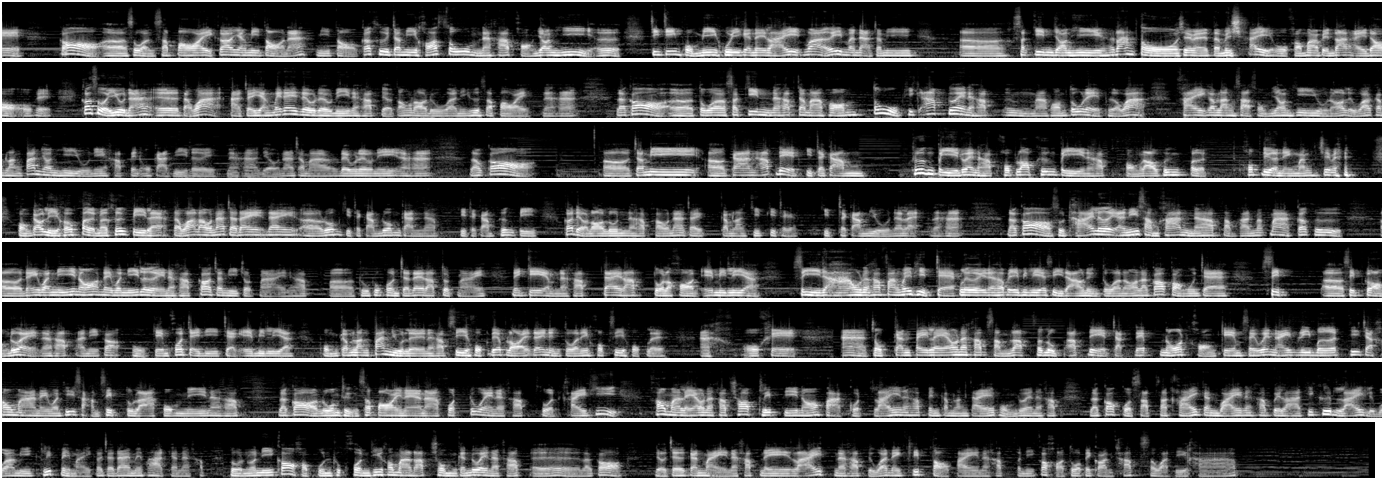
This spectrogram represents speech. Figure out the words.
ก็เอ่อส่วนสปอยก็ยังมีต่อนะ มีต่อก็คือจะมีคอสตูมนะครับของยอนฮีเออจริง ๆ ผมมีคุยกันในไลฟ์ว่าเอ้ยมันอาจจะมี สกินยอนฮีร่างโตใช่ไหมแต่ไม่ใช่โอ้เขามาเป็นร่างไอดอลโอเคก็สวยอยู่นะเออแต่ว่าอาจจะยังไม่ได้เร็วๆนี้นะครับ เดี๋ยวต้องรอดูอันนี้คือสปอยนะฮะแล้วก็เอ่อตัวสกินนะครับจะมาพร้อมตู้พิกอัพด้วยนะครับอืมมาพร้อมตู้เรทเผื่อว่าใครกำลังสะสมยอนฮีอยู่เนาะหรือว่ากำลังปั้นยอนฮีอยู่นี่ครับเป็นโอกาสดีเลยนะฮะเดี๋ยวน่าจะมาเร็วๆนี้นะฮะแล้วก็จะมีการอัปเดตกิจกรรม ครึ่งปีด้วยนะครับ ครบรอบครึ่งปีนะครับ ของเราเพิ่งเปิดครบเดือนเองมั้งใช่ไหมของเกาหลีเขาเปิดมาครึ่งปีแล้ว แต่ว่าเราน่าจะได้ได้ร่วมกิจกรรมร่วมกันนะครับกิจกรรมครึ่งปี ก็เดี๋ยวรอรุ้นนะครับเขาน่าจะกำลังคิดกิจ กิจกรรมอยู่นั่นแหละนะฮะแล้วก็สุดท้ายเลยอันนี้สำคัญนะครับสำคัญมากๆก็คือในวันนี้เนาะในวันนี้เลยนะครับ ก็จะมีจดหมายนะครับทุกๆคนจะได้รับจดหมายในเกมนะครับ ได้รับตัวละครเอมิเลีย4ดาวนะครับ ฟังไม่ผิดแจกเลยนะครับเอมิเลีย4ดาว 1 ตัวเนาะแล้วก็กล่องกุญแจ 10เอ่อสิกล่องด้วยนะครับ อันนี้ก็โอ้โหเกมโคตรใจดีแจกเอมิเลีย ผมกำลังปั้นอยู่เลยนะครับ C6 เรียบร้อยได้ 1 ตัวนี่ครบ C6 เลย อะโอเค อ่าจบกันไปแล้วนะครับสำหรับสรุปอัปเดตจากเดฟโน้ตของเกม Seven Night Rebirth ที่จะเข้ามาในวันที่ 30 ตุลาคมนี้นะครับ แล้วก็รวมถึงสปอยในอนาคตด้วยนะครับ ส่วนใครที่ เข้ามาแล้วนะครับ ชอบคลิปนี้เนาะฝากกดไลค์นะครับ เป็นกำลังใจให้ผมด้วยนะครับ แล้วก็กด Subscribe กันไว้นะครับ เวลาที่ขึ้นไลค์หรือว่ามีคลิปใหม่ๆ ก็จะได้ไม่พลาดกันนะครับ ส่วนวันนี้ก็ขอบคุณทุกคนที่เข้ามารับชมกันด้วยนะครับ เออ แล้วก็เดี๋ยวเจอกันใหม่นะครับในไลฟ์นะครับ หรือว่าในคลิปต่อไปนะครับ วันนี้ก็ขอตัวไปก่อนครับ สวัสดีครับ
